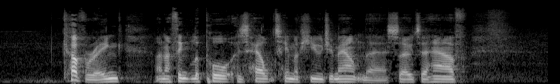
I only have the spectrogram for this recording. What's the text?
covering, and I think Laporte has helped him a huge amount there. So to have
